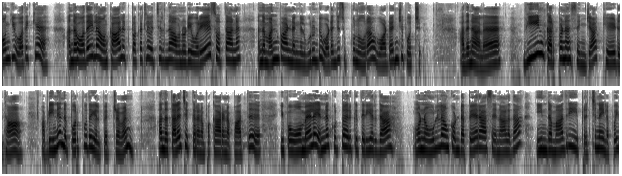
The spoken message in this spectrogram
ஓங்கி உதைக்க. அந்த உதையில் அவன் காலுக்கு பக்கத்தில் வச்சிருந்த அவனுடைய ஒரே சொத்தான அந்த மண்பாண்டங்கள் உருண்டு உடஞ்சி சுக்கு நூறாக உடஞ்சி போச்சு. அதனால் வீண் கற்பனை செஞ்சால் கேடு தான் அப்படின்னு அந்த பொற்புதையல் பெற்றவன் அந்த தலைச்சக்கரனை காரனை பார்த்து இப்போ உன் மேலே என்ன குத்தம் இருக்குது தெரியறதா? உன்னை உள்ளம் கொண்ட பேராசைனால தான் நீ இந்த மாதிரி பிரச்சனையில் போய்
